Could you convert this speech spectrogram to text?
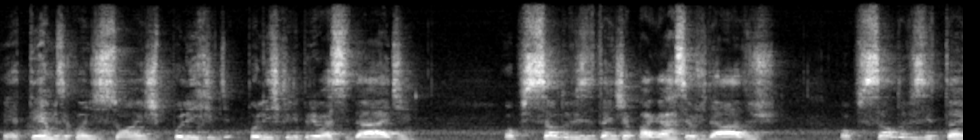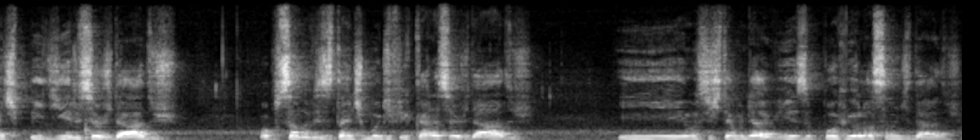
é, termos e condições, política de, privacidade, opção do visitante apagar seus dados, opção do visitante pedir os seus dados, opção do visitante modificar os seus dados e um sistema de aviso por violação de dados.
